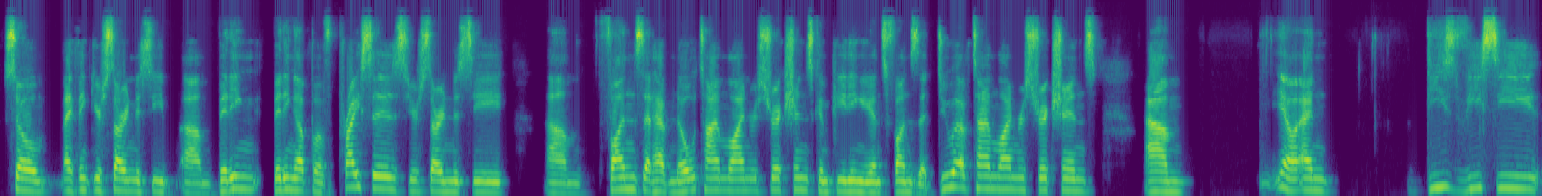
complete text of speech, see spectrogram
So I think you're starting to see um, bidding bidding up of prices. You're starting to see um, funds that have no timeline restrictions competing against funds that do have timeline restrictions. Um, you know, and these VC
